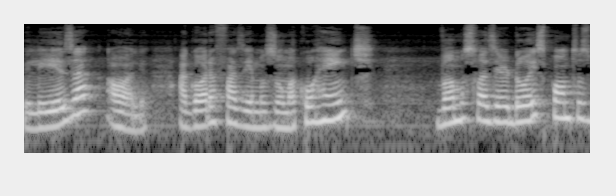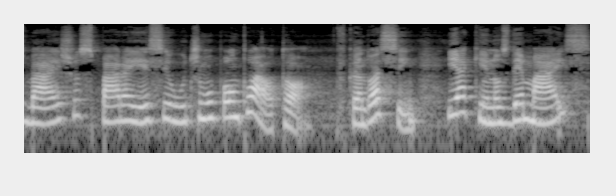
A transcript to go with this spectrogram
Beleza? Olha, agora fazemos uma corrente, vamos fazer dois pontos baixos para esse último ponto alto, ó, ficando assim. E aqui nos demais,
